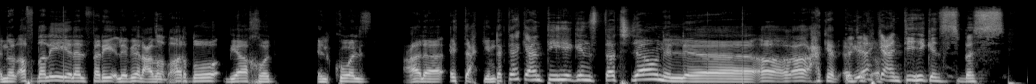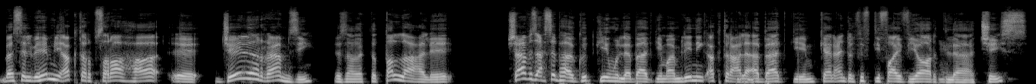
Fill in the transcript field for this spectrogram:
إنه الأفضلية للفريق اللي بيلعب. بأرضه بياخد ال calls على التحكيم. بدك تحكي عن تي هيجنز touchdown اللي آه, آه حكيت. بدي أحكي عن تي هيجنز بس بس اللي بيهمني أكثر بصراحة إيه، جيلين رامزي إذا بدك تطلع عليه مش عارف إذا أحسبها good game ولا bad game I'm leaning أكثر على. a bad game كان عنده ال 55 يارد. لتشيس.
